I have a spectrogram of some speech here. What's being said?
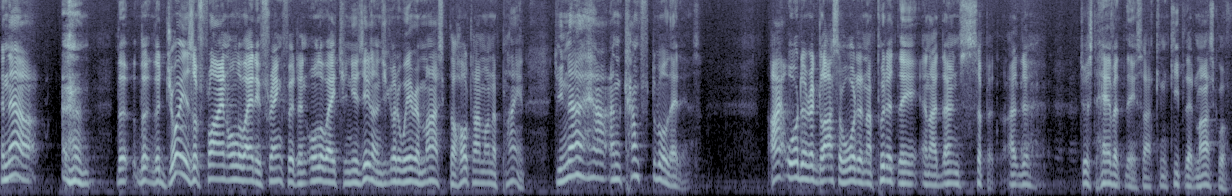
And now the, the, the joys of flying all the way to Frankfurt and all the way to New Zealand, you've got to wear a mask the whole time on a plane. Do you know how uncomfortable that is? I order a glass of water and I put it there and I don't sip it. I just have it there so I can keep that mask off.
